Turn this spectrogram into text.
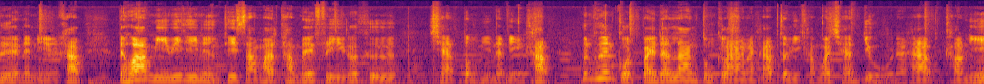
เรื่อยๆ นั่นเองนะครับ แต่ว่ามีวิธีหนึ่งที่สามารถทำได้ฟรีก็คือแชทตรงนี้นั่นเองครับ เพื่อนๆ กดไปด้านล่างตรงกลางนะครับ จะมีคำว่าแชทอยู่นะครับ คราวนี้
